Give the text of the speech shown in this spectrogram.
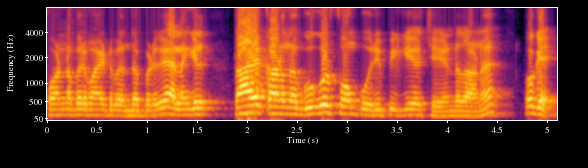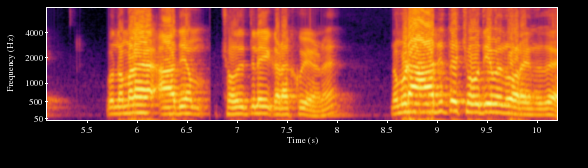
phone നമ്പറുമായിട്ട് ബന്ധപ്പെടുക അല്ലെങ്കിൽ താഴെ കാണുന്ന ഗൂഗിൾ ഫോം പൂരിപ്പിക്കുകയോ ചെയ്യേണ്ടതാണ്. ഓക്കെ. അപ്പോൾ നമ്മളെ ആദ്യം ചോദ്യത്തിലേക്ക് കടക്കുകയാണ്. നമ്മുടെ ആദ്യത്തെ ചോദ്യം എന്ന് പറയുന്നത്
